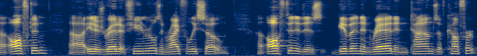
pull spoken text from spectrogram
Uh, often uh, it is read at funerals, and rightfully so. Uh, often it is given and read in times of comfort.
